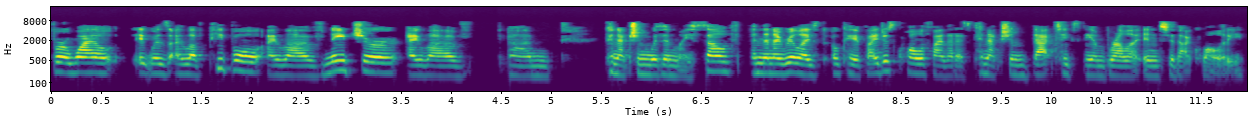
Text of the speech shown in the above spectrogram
for a while it was, I love people. I love nature. I love, um, connection within myself. And then I realized, okay, if I just qualify that as connection, that takes the umbrella into that quality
